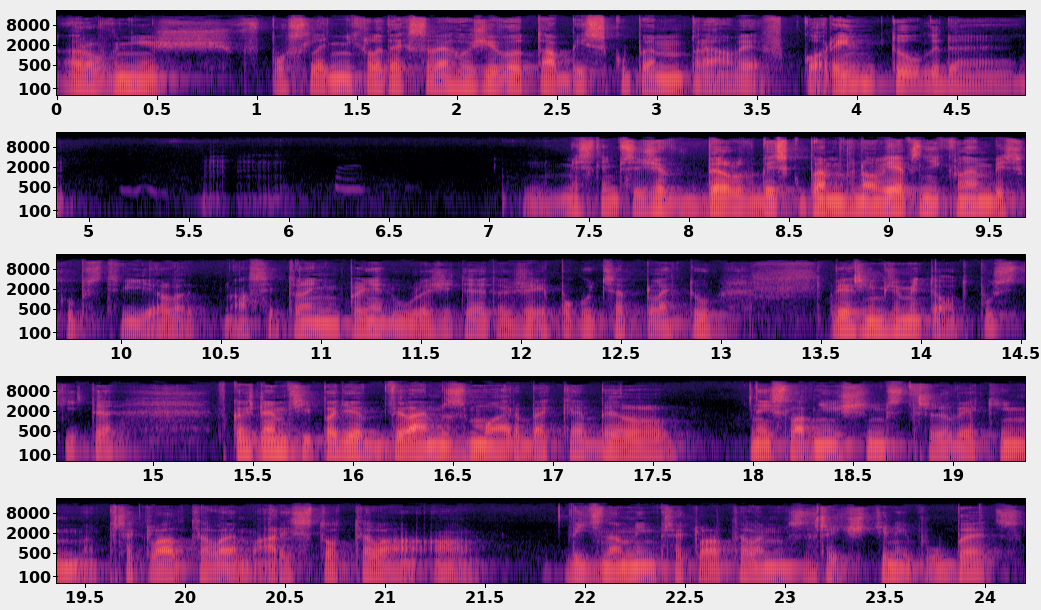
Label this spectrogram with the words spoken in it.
rovněž v posledních letech svého života biskupem právě v Korintu, kde myslím si, že byl biskupem v nově vzniklém biskupství, ale asi to není úplně důležité, takže i pokud se pletu, věřím, že mi to odpustíte. V každém případě Willem z Moerbeke byl nejslavnějším středověkým překladatelem Aristotela a významným překladatelem z řečtiny vůbec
